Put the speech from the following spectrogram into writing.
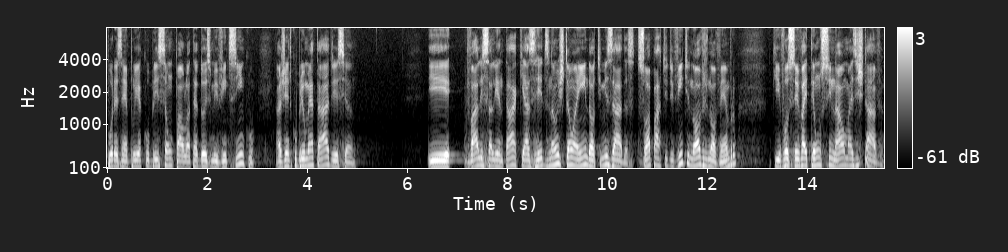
por exemplo, ia cobrir São Paulo até 2025, a gente cobriu metade esse ano. E vale salientar que as redes não estão ainda otimizadas. Só a partir de 29 de novembro que você vai ter um sinal mais estável.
